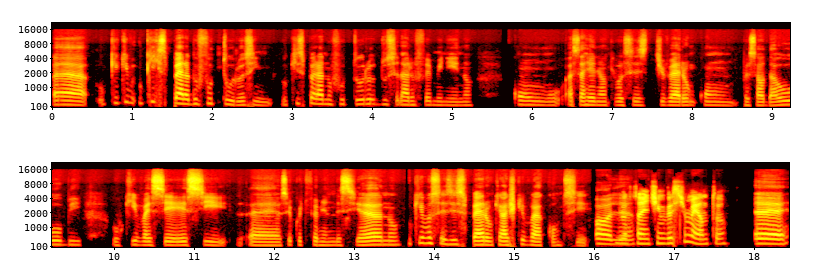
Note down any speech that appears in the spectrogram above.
é, o que que, o que espera do futuro, assim, o que esperar no futuro do cenário feminino com essa reunião que vocês tiveram com o pessoal da UB, o que vai ser esse é, circuito feminino desse ano, o que vocês esperam que acho que vai acontecer? Olha. Bastante investimento. É,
